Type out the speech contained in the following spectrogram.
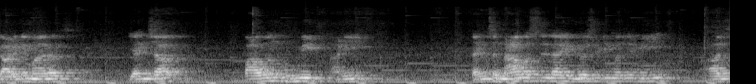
गाडगे महाराज यांच्या पावनभूमीत आणि त्यांचं नाव असलेल्या युनिव्हर्सिटीमध्ये मी आज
